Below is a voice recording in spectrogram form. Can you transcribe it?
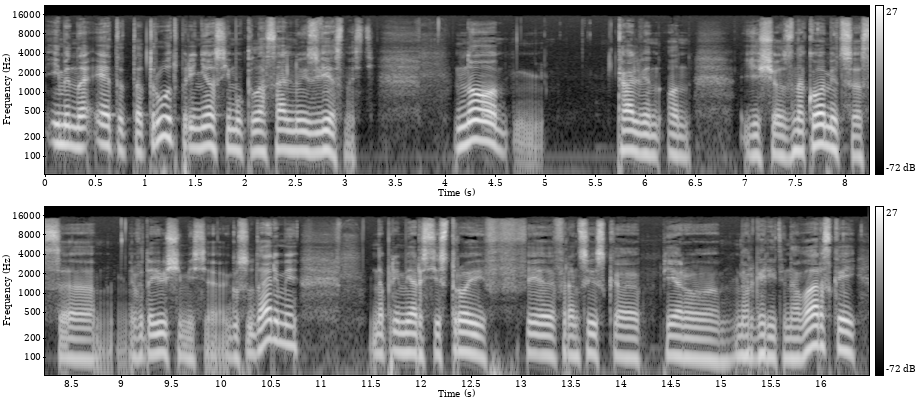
именно этот труд принес ему колоссальную известность. Но Кальвин, он еще знакомится с выдающимися государями, например, с сестрой Франциска I Маргариты Наварской –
